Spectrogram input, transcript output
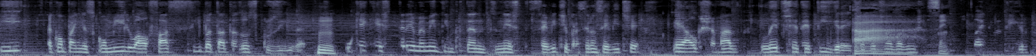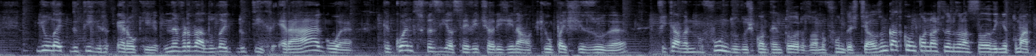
E acompanha-se com milho, alface e batata doce cozida. Hum. O que é que é extremamente importante neste ceviche, para ser um ceviche, é algo chamado leite de tigre, que nós Ah, ouvimos sim. leite do tigre. E o leite do tigre era o quê? Na verdade, o leite do tigre era a água que, quando se fazia o ceviche original, que o peixe exuda, ficava no fundo dos contentores ou no fundo das telas, um bocado como quando nós fazemos a nossa saladinha de tomate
